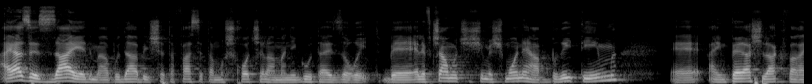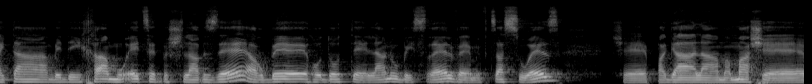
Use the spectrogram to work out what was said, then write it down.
היה זה זייד מאבו דאבי שתפס את המושכות של המנהיגות האזורית. ב-1968 הבריטים, אה, האימפריה שלה כבר הייתה בדעיכה מואצת בשלב זה, הרבה הודות אה, לנו בישראל ומבצע סואז. שפגע לה ממש אה,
